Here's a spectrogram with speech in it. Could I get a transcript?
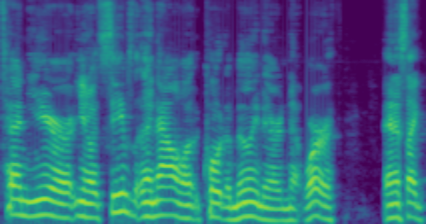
10 year, you know, it seems and now I'm a, quote a millionaire net worth. And it's like,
